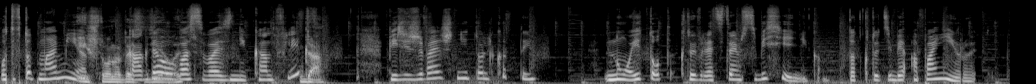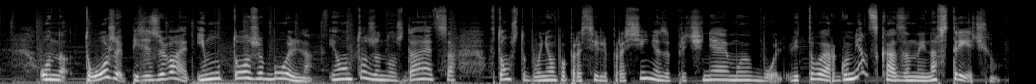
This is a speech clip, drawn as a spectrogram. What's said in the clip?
Вот в тот момент, И что надо когда сделать? у вас возник конфликт, Да. переживаешь не только ты, но и тот, кто является твоим собеседником, тот, кто тебе оппонирует. Он тоже переживает, ему тоже больно, и он тоже нуждается в том, чтобы у него попросили прощения за причиняемую боль. Ведь твой аргумент, сказанный навстречу,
